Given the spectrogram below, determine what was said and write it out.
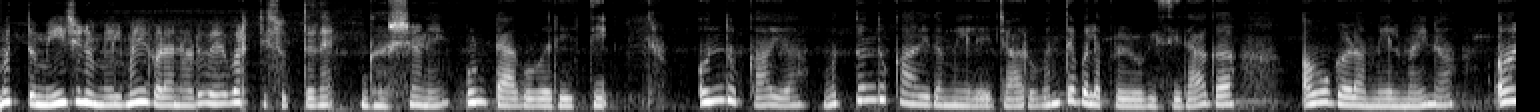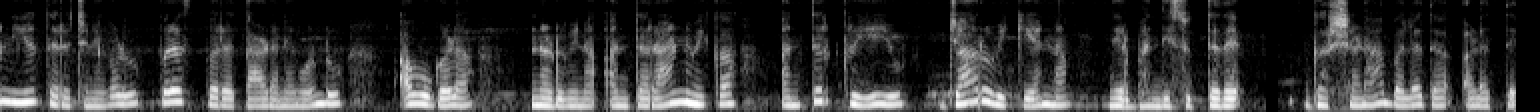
ಮತ್ತು ಮೇಜಿನ ಮೇಲ್ಮೈಗಳ ನಡುವೆ ವರ್ತಿಸುತ್ತದೆ. ಘರ್ಷಣೆ ಉಂಟಾಗುವ ರೀತಿ. ಒಂದು ಕಾಯ ಮತ್ತೊಂದು ಕಾಯದ ಮೇಲೆ ಜಾರುವಂತೆ ಬಲ ಪ್ರಯೋಗಿಸಿದಾಗ ಅವುಗಳ ಮೇಲ್ಮೈನ ಅನಿಯತ ರಚನೆಗಳು ಪರಸ್ಪರ ತಾಡನೆಗೊಂಡು ಅವುಗಳ ನಡುವಿನ ಅಂತರಾಣ್ವಿಕ ಅಂತರ್ಕ್ರಿಯೆಯು ಜಾರುವಿಕೆಯನ್ನು ನಿರ್ಬಂಧಿಸುತ್ತದೆ. ಘರ್ಷಣಾ ಬಲದ ಅಳತೆ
